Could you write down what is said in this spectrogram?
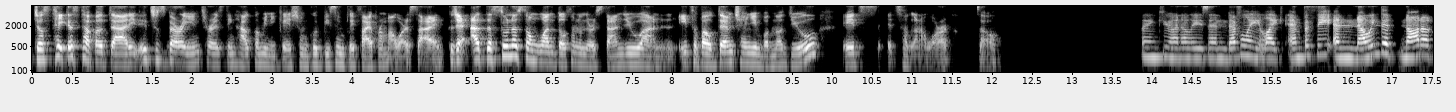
just take a step at that. It, it's just very interesting how communication could be simplified from our side. Because yeah, as, as soon as someone doesn't understand you and it's about them changing, but not you, it's it's not gonna work. So Thank you, Annalise, and definitely like empathy and knowing that not a,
